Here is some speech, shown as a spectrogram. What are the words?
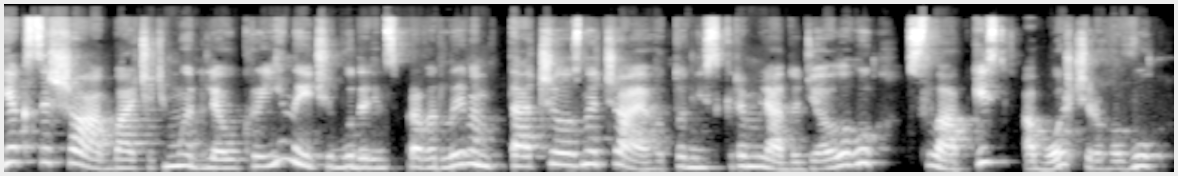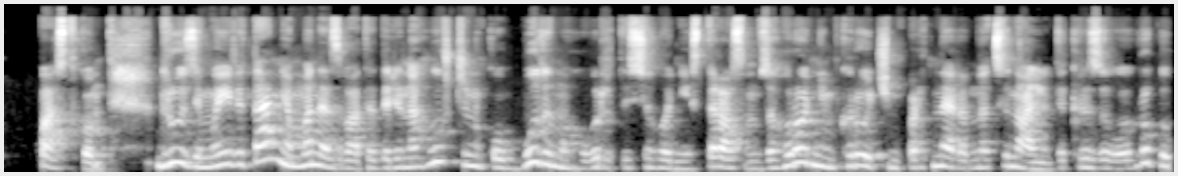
як США бачать мир для України, і чи буде він справедливим, та чи означає готовність Кремля до діалогу слабкість або чергову пастку. Друзі, мої вітання. Мене звати Даріна Глущенко. Будемо говорити сьогодні з Тарасом Загороднім, керуючим партнером національної та кризової групи,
